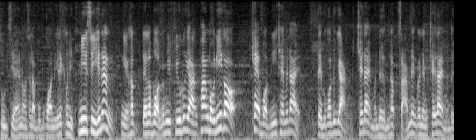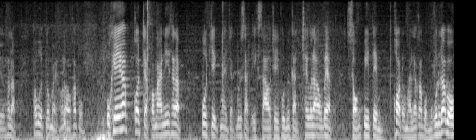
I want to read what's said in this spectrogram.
สูญเสียแน่นอนสำหรับอุปกรณ์อิเล็กทรอนิกส์มี4แค่นั้นเนี่ยครับแต่ละบอร์ดเรามีฟิลทุกอย่างพังบอร์ดนี้ก็แค่บอร์ดนี้ใช้ไม่ได้ แต่อุปกรณ์ทุกอย่างใช้ได้เหมือนเดิมครับสามเลนก็ยังใช้ได้เหมือนเดิมสำหรับ power ตัวใหม่ของเราครับผม โอเคครับ ก็จะประมาณนี้สำหรับโปรเจกต์ใหม่จากบริษัทเอกซาวชัยภูมิจำกัน ใช้เวลาออกแบบ 2 ปีเต็มคลอดออกมาแล้วครับผมขอบคุณครับผม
